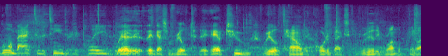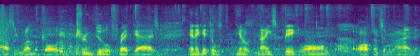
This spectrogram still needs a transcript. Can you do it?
going back to the teams that you played? the Well, they- they- they've got some real. They have two real talented quarterbacks who can really run the, you know, honestly run the ball. They're true dual threat guys, and they get those, you know, nice big long offensive linemen.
